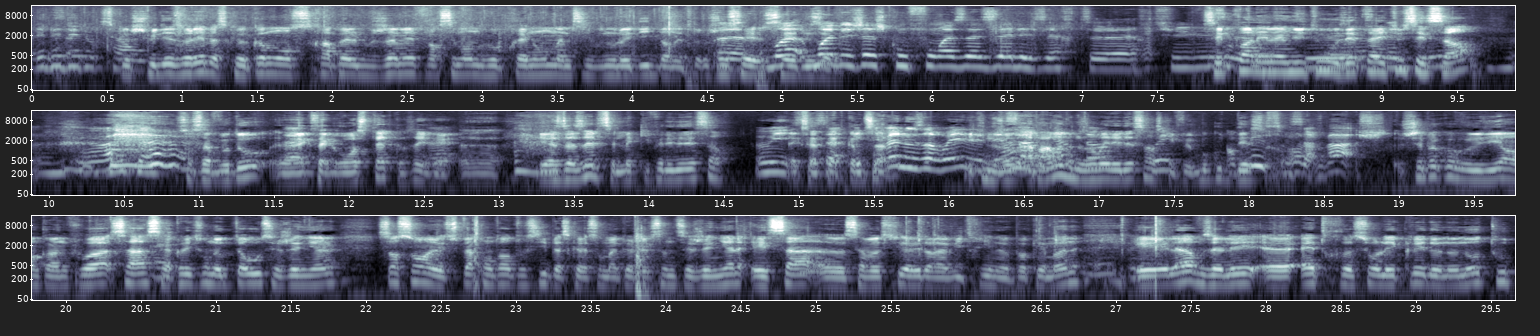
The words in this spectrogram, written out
les BD Parce d'Octave. que je suis désolé parce que comme on se rappelle jamais forcément de vos prénoms, même si vous nous le dites dans des trucs, je Voilà. sais, Euh, moi, c'est déjà je confonds Azazel et Zert euh, Arthur. C'est pas les mêmes du tout. Euh, Zeta et tu, c'est ça sur sa photo avec sa grosse tête comme ça. Il fait, euh, Et Azazel, c'est le mec qui fait des dessins. Oui, Avec sa c'est ça. tête comme et ça. tu vas nous envoyer des qui nous dessins. apparemment, il nous envoie des dessins parce Oui. qu'il fait beaucoup de En plus, dessins. oh la vache. Je sais pas quoi vous dire encore une fois. Ça, c'est la collection Doctor Who, c'est génial. Elle est super contente aussi parce qu'elle a son Michael Jackson, c'est génial. Et ça, euh, ça va aussi aller dans la vitrine Pokémon. Et là, vous allez euh, être sur les clés de Nono tout,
